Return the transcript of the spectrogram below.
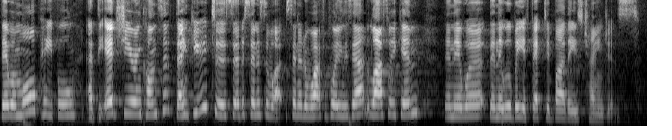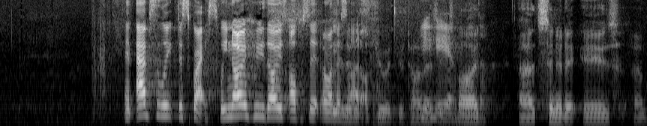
There were more people at the Ed Sheeran concert, thank you to Senator White, Senator White for pointing this out, last weekend than there, were, than there will be affected by these changes. An absolute disgrace. We know who those opposite are on the Senator side of. Stewart, your time Yeah, has yeah, expired. uh, Senator Ayres. Um,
